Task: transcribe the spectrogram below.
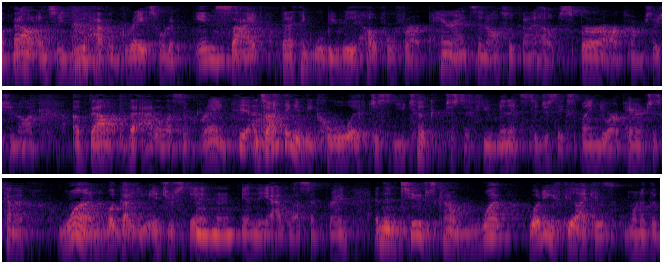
about. And so you have a great sort of insight that I think will be really helpful for our parents and also kind of help spur our conversation on about the adolescent brain. Yeah. And so I think it'd be cool if just you took just a few minutes to just explain to our parents just kind of one, what got you interested Mm-hmm. in the adolescent brain, and then two, just kind of what what do you feel like is one of the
